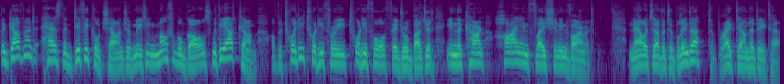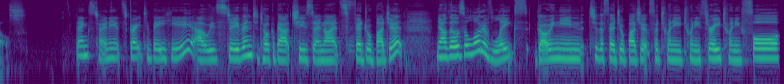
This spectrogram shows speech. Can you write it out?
The government has the difficult challenge of meeting multiple goals with the outcome of the 2023 24 federal budget in the current high inflation environment. Now it's over to Belinda to break down the details. Thanks, Tony. It's great to be here uh, with Stephen to talk about Tuesday night's federal budget. Now, there was a lot of leaks going into the federal budget for 2023 24,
